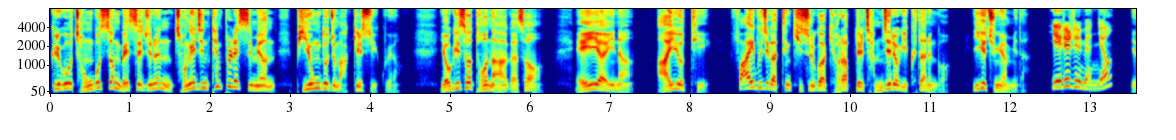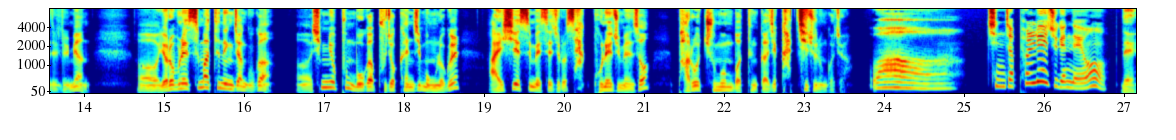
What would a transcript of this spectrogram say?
그리고 정보성 메시지는 정해진 템플릿 쓰면 비용도 좀 아낄 수 있고요. 여기서 더 나아가서 AI나 IoT, 5G 같은 기술과 결합될 잠재력이 크다는 거. 이게 중요합니다. 예를 들면요. 예를 들면 어, 여러분의 스마트 냉장고가 어, 식료품 뭐가 부족한지 목록을 RCS 메시지로 싹 보내주면서 바로 주문 버튼까지 같이 주는 거죠. 와, 진짜 편리해주겠네요. 네,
